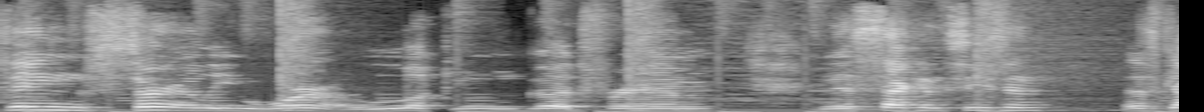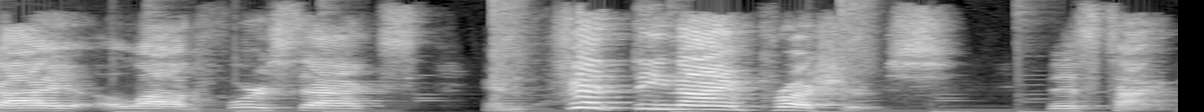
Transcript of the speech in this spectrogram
things certainly weren't looking good for him. In his second season, this guy allowed four sacks and 59 pressures this time.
